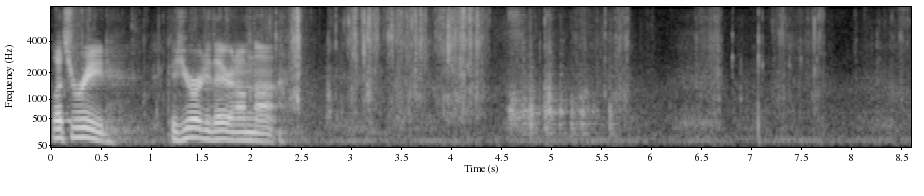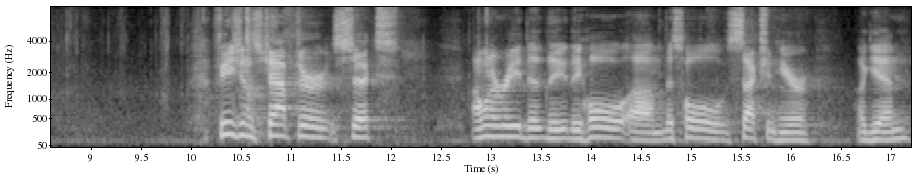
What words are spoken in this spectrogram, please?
let's read, because you're already there and I'm not. Ephesians chapter 6. I want to read the, the, the whole, um, this whole section here again.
